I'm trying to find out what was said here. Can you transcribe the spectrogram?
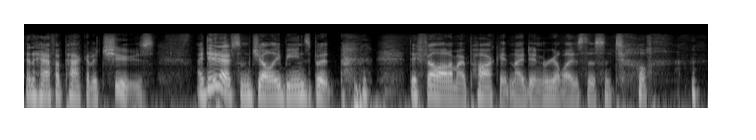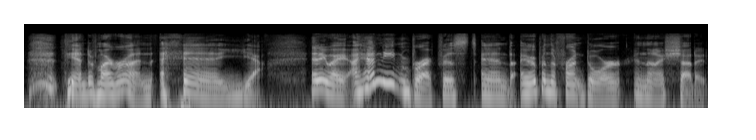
and half a packet of chews. I did have some jelly beans, but they fell out of my pocket, and I didn't realize this until the end of my run. yeah. Anyway, I hadn't eaten breakfast, and I opened the front door, and then I shut it.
